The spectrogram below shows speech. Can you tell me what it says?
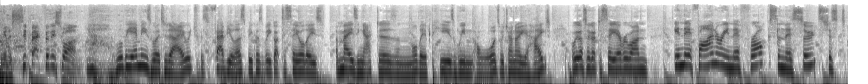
I'm going to sit back for this one. Well, the Emmys were today, which was fabulous because we got to see all these amazing actors and all their peers win awards, which I know you hate. But we also got to see everyone in their finery, in their frocks and their suits, just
